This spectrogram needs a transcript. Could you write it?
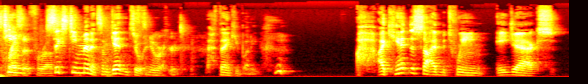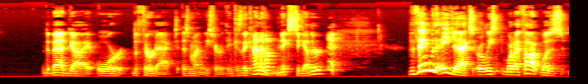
16, impressive for us. 16 minutes. I'm getting to It's a it. new record. Thank you, buddy. I can't decide between Ajax, the bad guy, or the third act as my least favorite thing because they kind of Uh-huh. mix together. Yeah. The thing with Ajax, or at least what I thought was,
